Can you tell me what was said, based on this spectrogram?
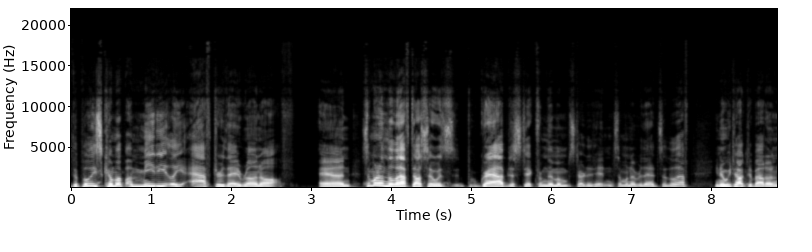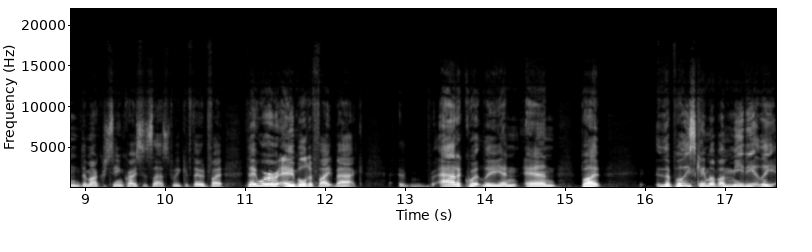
the police come up immediately after they run off. And someone on the left also was grabbed a stick from them and started hitting someone over the head. So the left, you know, we talked about on Democracy in Crisis last week. If they would fight, they were able to fight back uh, adequately, and and but the police came up immediately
